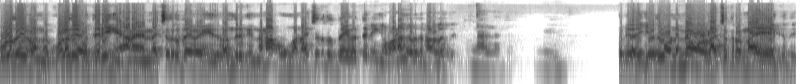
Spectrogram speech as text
குலதெய்வங்க குலதெய்வம் தெரியுங்க. ஆனா என் நட்சத்திர தெய்வம் இது வந்திருக்குங்கன்னா உங்க நட்சத்திர தெய்வத்தை நீங்க வணங்குறது நல்லது. நல்லது. புரியுதா? எது ஒண்ணுமே உங்க நட்சத்திரம் தான் ஏக்குது.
